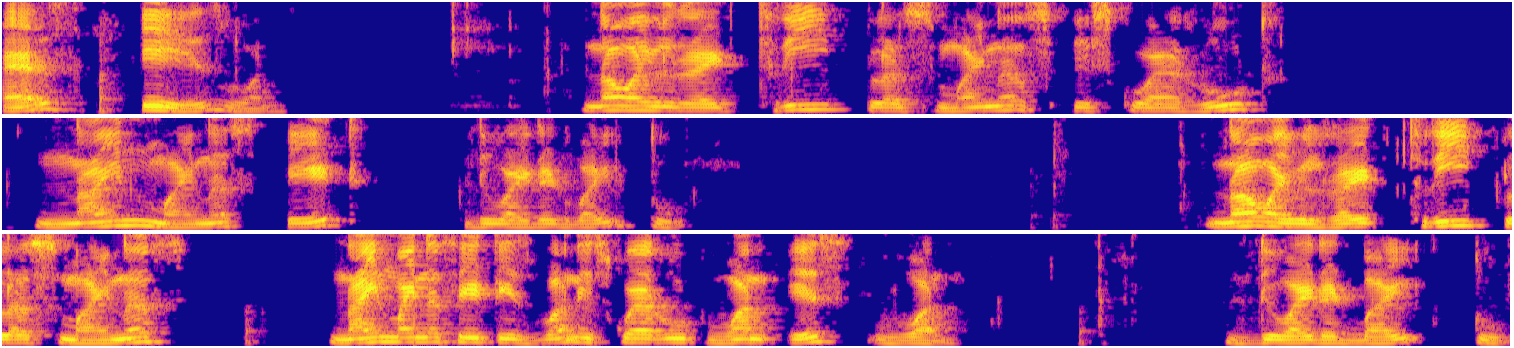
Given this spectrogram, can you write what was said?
as a is 1 now I will write 3 plus minus square root 9 minus 8 divided by 2 now I will write 3 plus minus 9 minus 8 is 1 square root 1 is 1 divided by 2.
